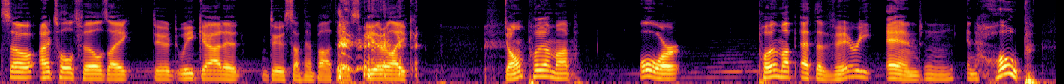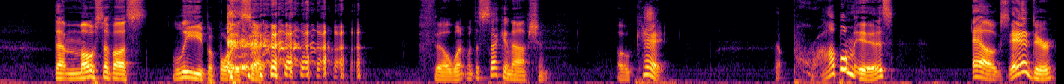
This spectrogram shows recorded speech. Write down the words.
so I told Phil, it's like, dude, we gotta do something about this. Either like, don't put him up, or put him up at the very end mm, and hope that most of us leave before his set. Phil went with the second option. Okay. The problem is, Alexander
